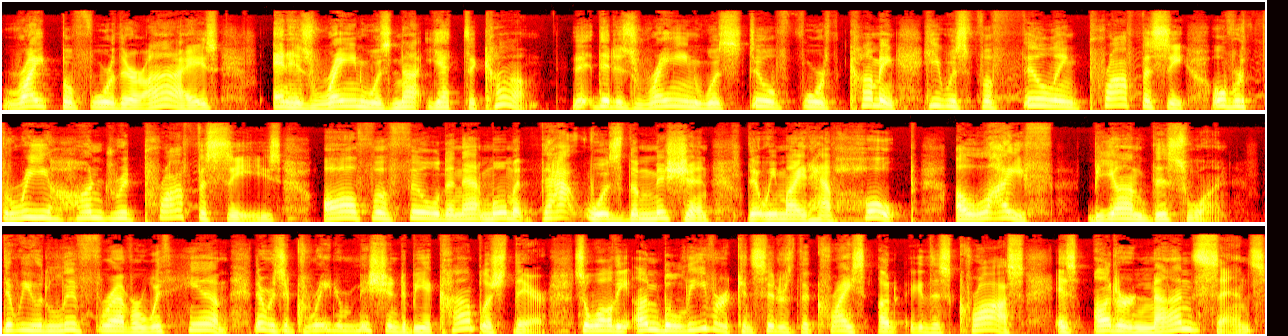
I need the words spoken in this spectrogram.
right before their eyes and his reign was not yet to come. That his reign was still forthcoming. He was fulfilling prophecy, over 300 prophecies, all fulfilled in that moment. That was the mission that we might have hope, a life beyond this one that we would live forever with him. There was a greater mission to be accomplished there. So while the unbeliever considers the Christ uh, this cross as utter nonsense,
